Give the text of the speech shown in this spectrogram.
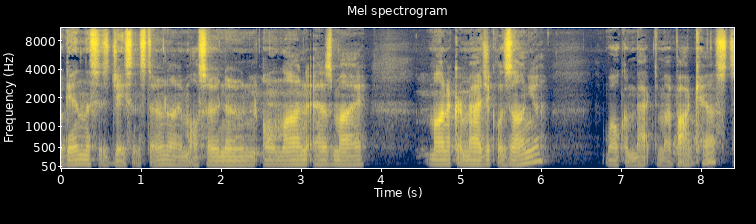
again, this is Jason Stone. I'm also known online as my moniker Magic Lasagna. Welcome back to my podcast.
